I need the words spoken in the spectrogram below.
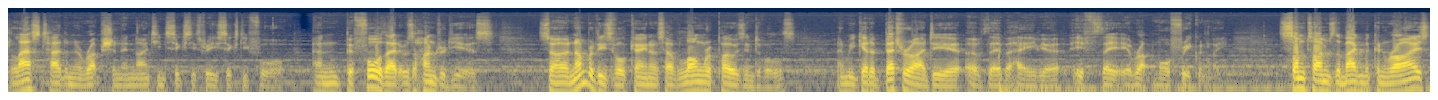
It last had an eruption in 1963-64, and before that it was 100 years. So a number of these volcanoes have long repose intervals, and we get a better idea of their behavior if they erupt more frequently. Sometimes the magma can rise,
